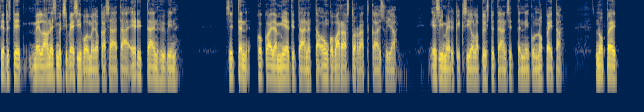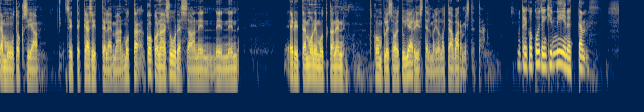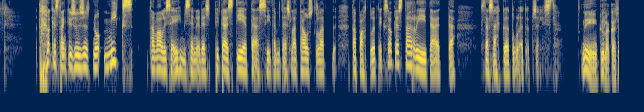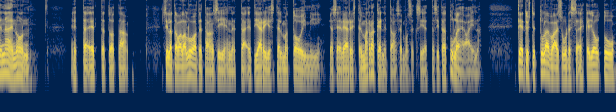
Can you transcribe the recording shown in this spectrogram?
Tietysti meillä on esimerkiksi vesivoima, joka säätää erittäin hyvin. Sitten koko ajan mietitään, että onko varastoratkaisuja esimerkiksi, jolla pystytään sitten niin kuin nopeita, nopeita muutoksia sitten käsittelemään. Mutta kokonaisuudessaan niin, niin, niin erittäin monimutkainen komplisoitu järjestelmä, jolla tämä varmistetaan. Mutta eikö kuitenkin niin, että, tai oikeastaan kysyisin, että no miksi tavallisen ihmisen edes pitäisi tietää siitä, mitä sillä taustalla tapahtuu, että eikö se oikeastaan riitä, että sitä sähköä tulee töpselistä? Niin, kyllä kai se näin on, että, että tota, sillä tavalla luotetaan siihen, että, että järjestelmä toimii ja se järjestelmä rakennetaan semmoiseksi, että sitä tulee aina. Tietysti tulevaisuudessa ehkä joutuu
